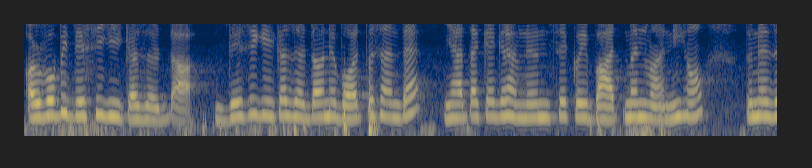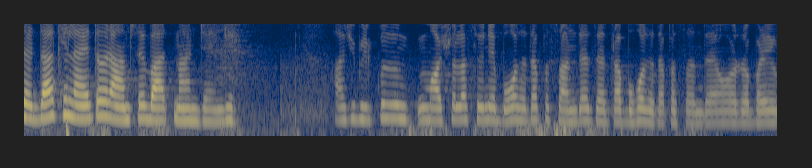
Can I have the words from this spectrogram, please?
और वो भी देसी घी का जर्दा। देसी घी का जर्दा उन्हें बहुत पसंद है। यहाँ तक कि अगर हमने उनसे कोई बात मनवानी हो तो उन्हें जर्दा खिलाएँ तो आराम से बात मान जाएँगे। हाँ जी, बिल्कुल, माशाल्लाह से उन्हें बहुत ज़्यादा पसंद है ज़रदा बहुत ज़्यादा पसंद है और बड़े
